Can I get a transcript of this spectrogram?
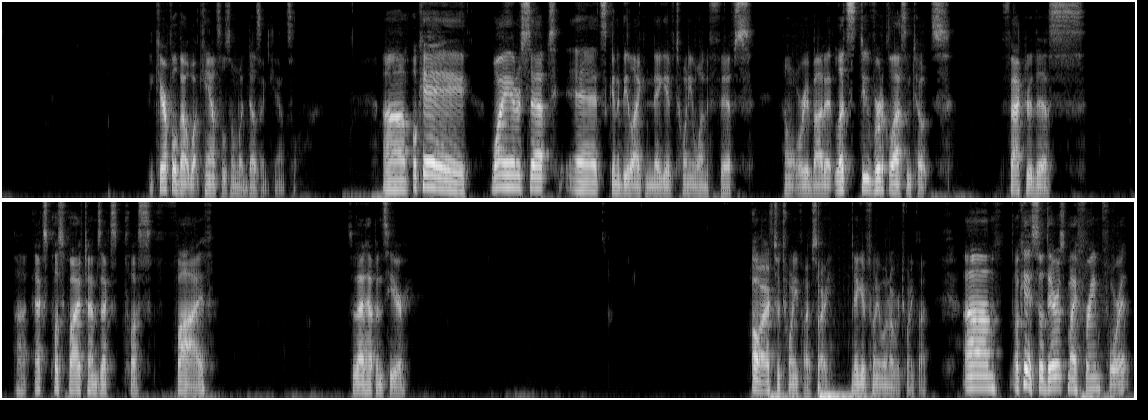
Be careful about what cancels and what doesn't cancel. Um, okay, y-intercept, it's going to be like negative 21 fifths. I won't worry about it. Let's do vertical asymptotes. Factor this. Uh, x plus 5 times x plus 5 so that happens here. Oh, took 25, sorry. Negative 21 over 25. Um, okay, so there's my frame for it.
